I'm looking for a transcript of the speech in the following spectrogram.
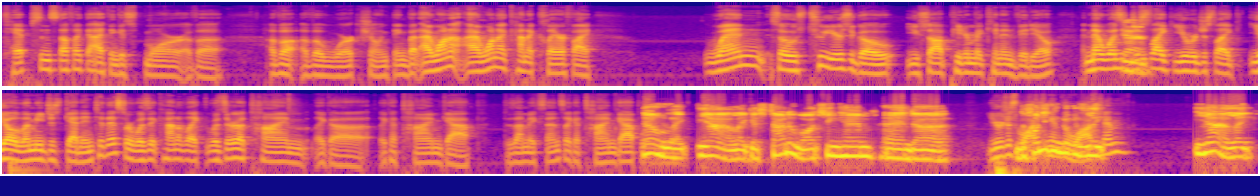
tips and stuff like that. I think it's more of a of a of a work showing thing. But I wanna I wanna kind of clarify when so it was two years ago you saw Peter McKinnon video. And then was it Yeah. just like you were just like, yo, let me just get into this, or was it kind of like was there a time like a like a time gap? Does that make sense? Like a time gap? no, you're like yeah, like I started watching him, and uh, you were just watching him to watch like, him. Yeah, like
